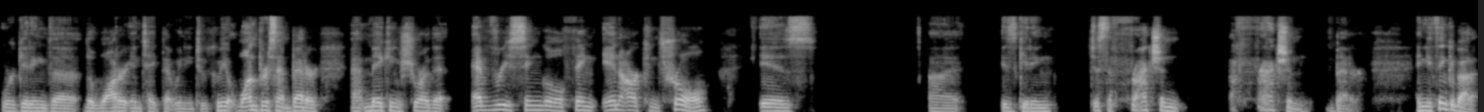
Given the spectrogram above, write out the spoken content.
we're getting the the water intake that we need to? Can we get 1% better at making sure that every single thing in our control is uh, is getting just a fraction a fraction better. And you think about it,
